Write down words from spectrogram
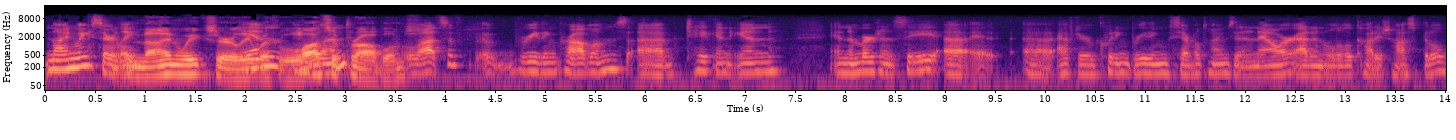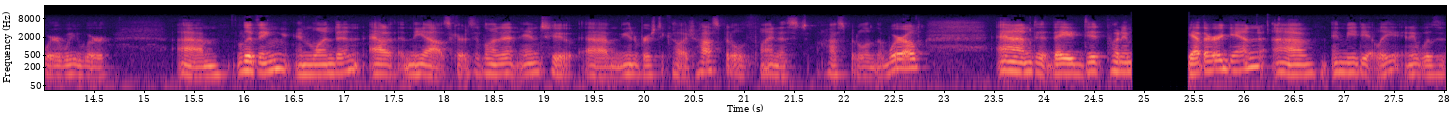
Nine weeks early. Nine weeks early In with lots of problems. Lots of uh, breathing problems. Uh, taken in an emergency uh, uh, after quitting breathing several times in an hour out in a little cottage hospital where we were um, living in London, out in the outskirts of London, into um, University College Hospital, the finest hospital in the world. And they did put him together again um, immediately, and it was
